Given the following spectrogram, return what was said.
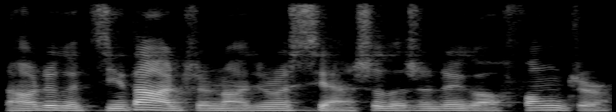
然后这个极大值呢，就是显示的是这个峰值。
